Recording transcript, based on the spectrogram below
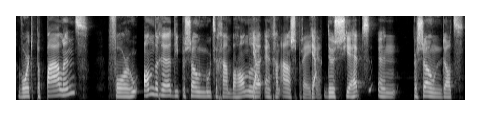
wordt bepalend voor hoe anderen die persoon moeten gaan behandelen Ja. en gaan aanspreken. Ja. Dus je hebt een persoon dat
